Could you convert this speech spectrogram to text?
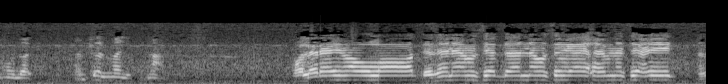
المولى أنت الملك نعم. قال رحمه الله حدثنا مسدد أنه سمع يحيى بن سعيد عن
